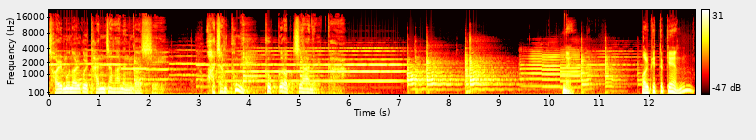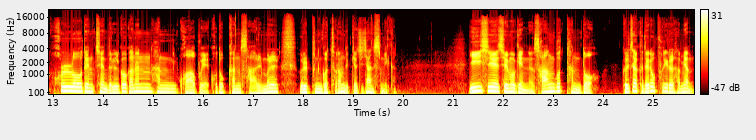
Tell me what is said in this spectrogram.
젊은 얼굴 단장하는 것이 화장품에 부끄럽지 않을까. 네. 얼핏 듣기엔 홀로 된 채 늙어가는 한 과부의 고독한 삶을 읊은 것처럼 느껴지지 않습니까? 이 시의 제목인 상부탄도 글자 그대로 풀이를 하면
